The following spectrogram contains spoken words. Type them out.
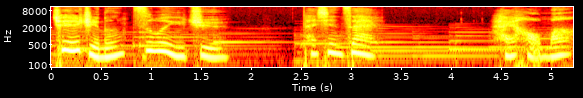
却也只能自问一句：他现在。还好吗？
